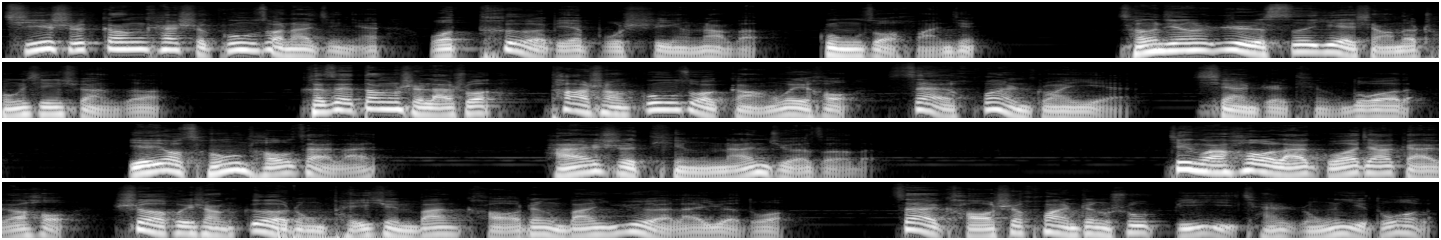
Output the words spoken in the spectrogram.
其实刚开始工作那几年，我特别不适应那个工作环境，曾经日思夜想的重新选择，可在当时来说。踏上工作岗位后，再换专业，限制挺多的，也要从头再来，还是挺难抉择的。尽管后来国家改革后，社会上各种培训班、考证班越来越多，再考试换证书比以前容易多了，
